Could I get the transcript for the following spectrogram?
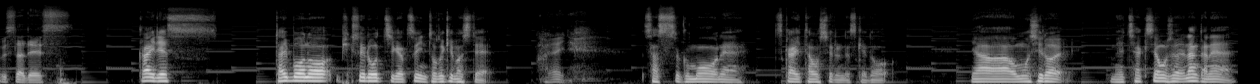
臼田です。かいです。待望の Pixel Watch がついに届きまして、早いね。早速もうね、使い倒してるんですけど、いやー、面白い。めちゃくちゃ面白い。なんかね、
